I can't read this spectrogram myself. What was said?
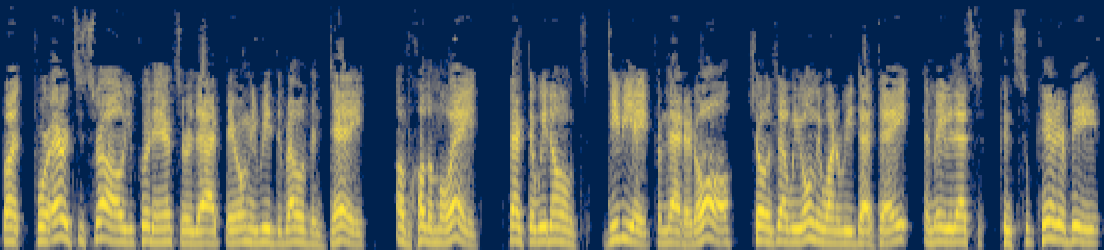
but for Eretz Yisrael, you could answer that they only read the relevant day of Chol HaMoed. The fact that we don't deviate from that at all shows that we only want to read that day, and maybe that's considered to be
